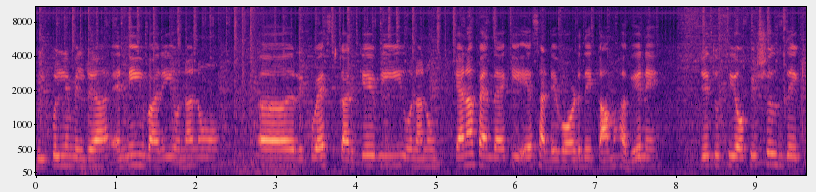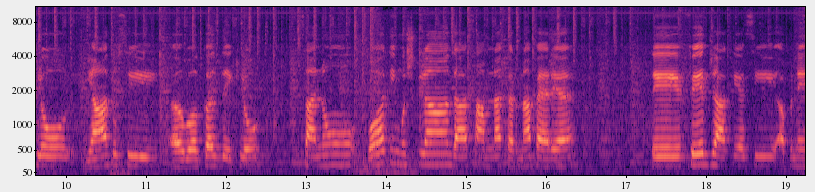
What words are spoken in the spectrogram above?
ਬਿਲਕੁਲ ਨਹੀਂ ਮਿਲ ਰਿਹਾ। ਇੰਨੀ ਵਾਰੀ ਉਹਨਾਂ ਨੂੰ ਰਿਕੁਐਸਟ ਕਰਕੇ ਵੀ ਉਹਨਾਂ ਨੂੰ ਕਹਿਣਾ ਪੈਂਦਾ ਹੈ ਕਿ ਇਹ ਸਾਡੇ ਵਾਰਡ ਦੇ ਕੰਮ ਹੈਗੇ ਨੇ। ਜੇ ਤੁਸੀਂ ਆਫੀਸ਼ੀਅਲਸ ਦੇਖ ਲਓ ਜਾਂ ਤੁਸੀਂ ਵਰਕਰਸ ਦੇਖ ਲਓ, ਸਾਨੂੰ ਬਹੁਤ ਹੀ ਮੁਸ਼ਕਲਾਂ ਦਾ ਸਾਹਮਣਾ ਕਰਨਾ ਪੈ ਰਿਹਾ ਹੈ। ਤੇ ਫਿਰ ਜਾ ਕੇ ਅਸੀਂ ਆਪਣੇ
